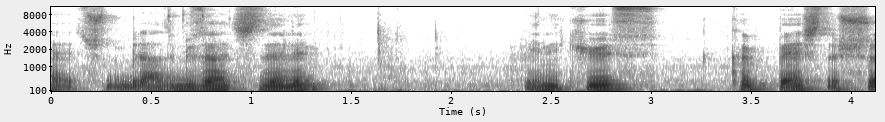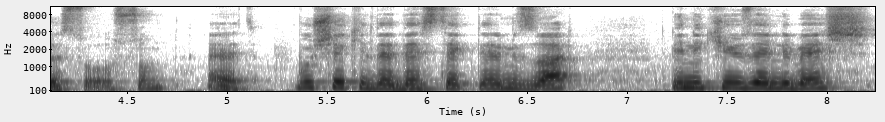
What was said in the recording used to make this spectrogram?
Evet şunu biraz güzel çizelim. 1245 de şurası olsun. Evet bu şekilde desteklerimiz var. 1255,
